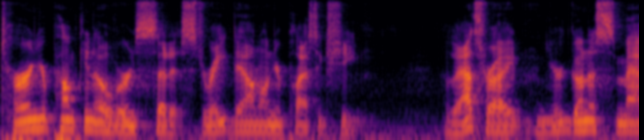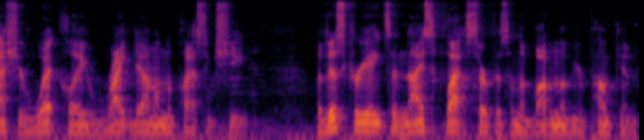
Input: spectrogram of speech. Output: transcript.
turn your pumpkin over and set it straight down on your plastic sheet. That's right, you're going to smash your wet clay right down on the plastic sheet. But this creates a nice flat surface on the bottom of your pumpkin,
